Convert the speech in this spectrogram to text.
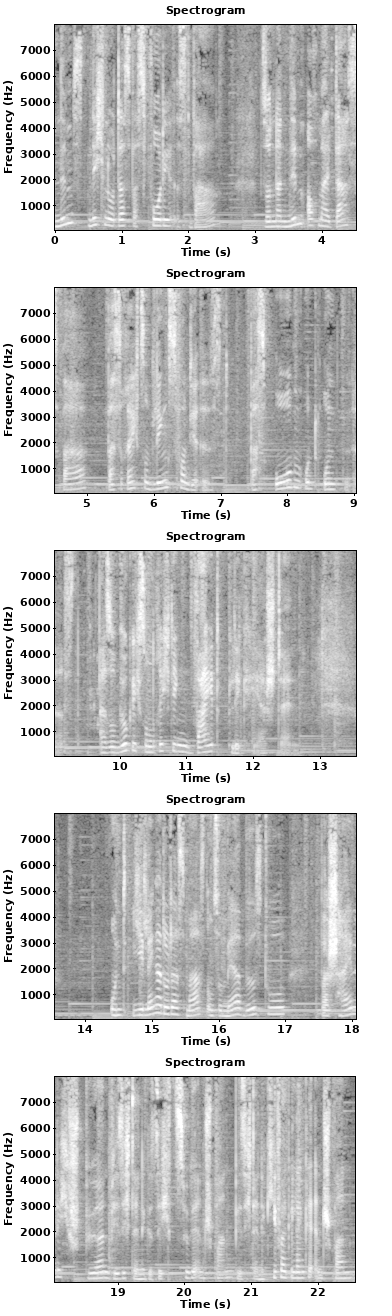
nimmst nicht nur das, was vor dir ist, wahr, sondern nimm auch mal das wahr, was rechts und links von dir ist, was oben und unten ist. Also wirklich so einen richtigen Weitblick herstellen. Und je länger du das machst, umso mehr wirst du wahrscheinlich spüren, wie sich deine Gesichtszüge entspannen, wie sich deine Kiefergelenke entspannen.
